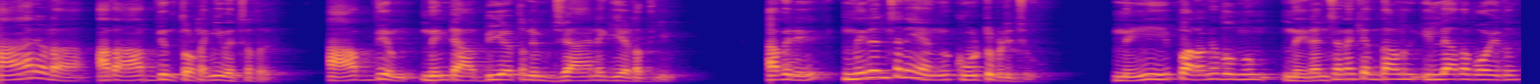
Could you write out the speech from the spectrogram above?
ആരടാ അത് ആദ്യം തുടങ്ങി വെച്ചത്? ആദ്യം നിന്റെ അഭിയേട്ടനും ജാനകിയടത്തിയും അവർ നിരഞ്ജനെ അങ്ങ് കൂട്ടുപിടിച്ചു. നീ ഈ പറഞ്ഞതൊന്നും നിരഞ്ജനയ്ക്ക് എന്താണ് ഇല്ലാതെ പോയത്?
